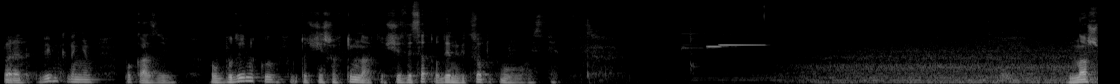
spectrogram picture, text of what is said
Перед вимкненням показую. В будинку, точніше в кімнаті, 61% вологості. Наш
